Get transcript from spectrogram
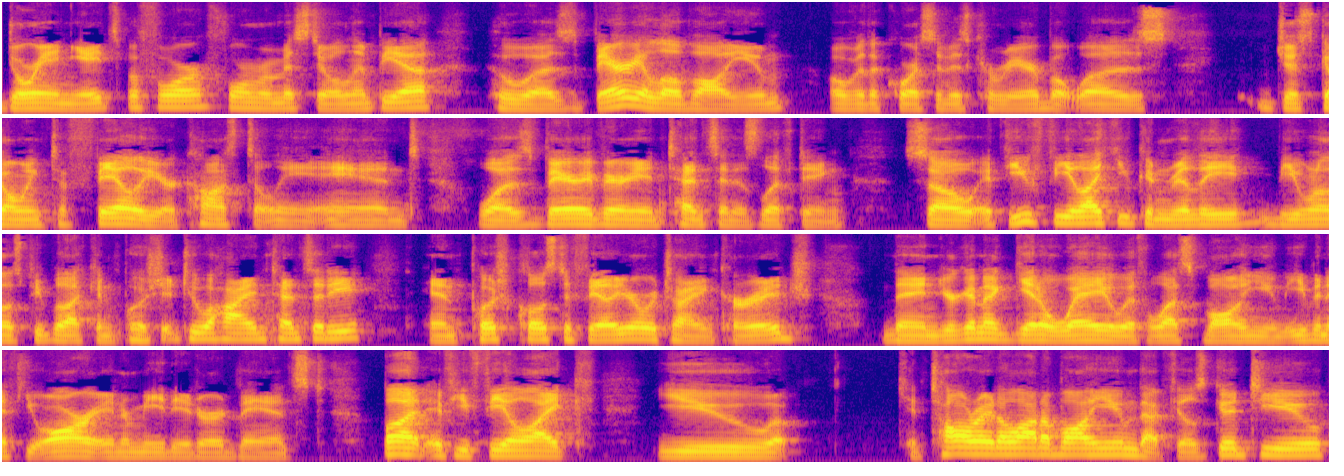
Dorian Yates before, former Mr. Olympia, who was very low volume over the course of his career, but was just going to failure constantly and was very, very intense in his lifting. So if you feel like you can really be one of those people that can push it to a high intensity and push close to failure, which I encourage, then you're going to get away with less volume, even if you are intermediate or advanced. But if you feel like you can tolerate a lot of volume, that feels good to you,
